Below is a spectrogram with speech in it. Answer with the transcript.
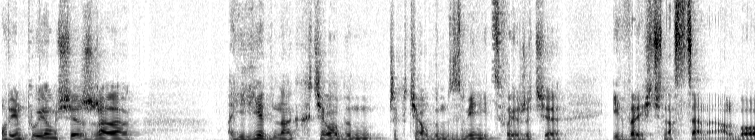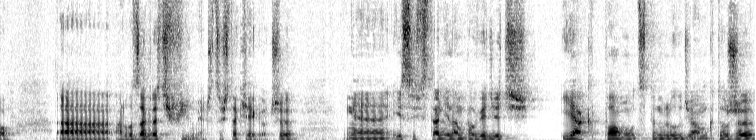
orientują się, że jednak chciałabym, czy chciałbym zmienić swoje życie i wejść na scenę, albo, e, albo zagrać w filmie, czy coś takiego. Czy e, jesteś w stanie nam powiedzieć, jak pomóc tym ludziom, którzy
